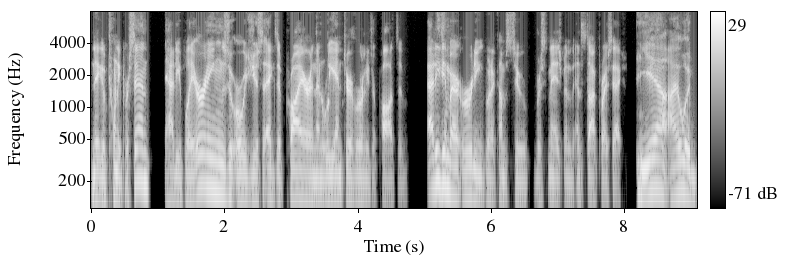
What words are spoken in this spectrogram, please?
negative 20%. How do you play earnings or would you just exit prior and then re-enter if earnings are positive? How do you think about earnings when it comes to risk management and stock price action? Yeah, I would.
